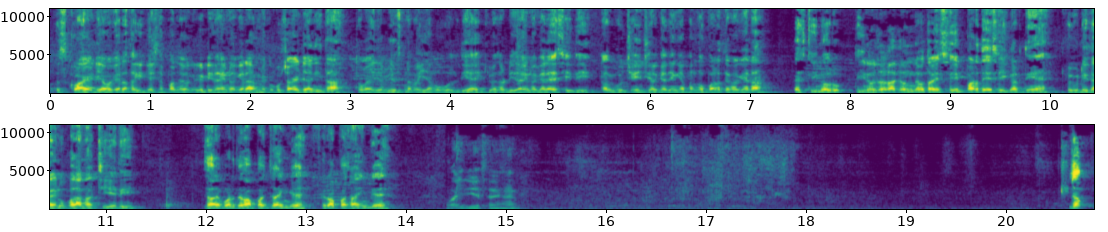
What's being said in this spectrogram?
उसको आइडिया वगैरह था कि कैसे पर्दे वगैरह डिज़ाइन वगैरह मेरे को कुछ आइडिया नहीं था। तो भाई जब उसने भैया को बोल दिया है कि मतलब डिज़ाइन वगैरह ऐसी थी तो अभी वो चेंज करके देंगे अपन को पर्दे वगैरह। इस तीनों तीनों जगह के उन्होंने मतलब सेम पर्दे ऐसे ही कर दिए हैं क्योंकि डिज़ाइन ऊपर आना चाहिए थी। सारे पर्दे वापस जाएँगे फिर वापस आएँगे। भाई जी ऐसे हैं। जब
